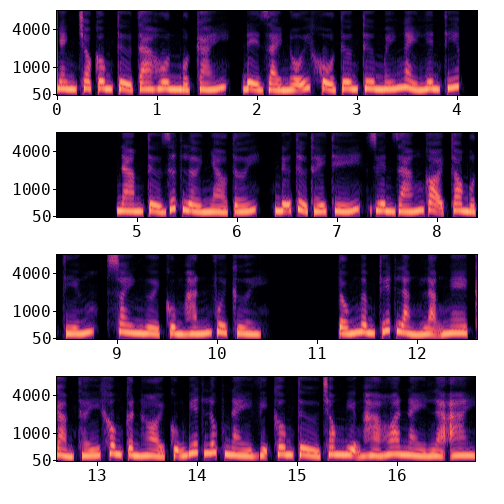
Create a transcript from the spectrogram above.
nhanh cho công tử ta hôn một cái, để giải nỗi khổ tương tư mấy ngày liên tiếp. Nam tử dứt lời nhào tới, nữ tử thấy thế, duyên dáng gọi to một tiếng, xoay người cùng hắn vui cười. Tống ngâm tuyết lẳng lặng nghe cảm thấy không cần hỏi cũng biết lúc này vị công tử trong miệng hà hoa này là ai.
